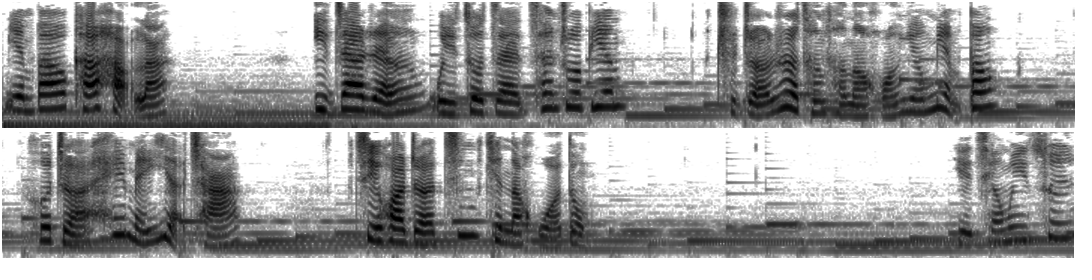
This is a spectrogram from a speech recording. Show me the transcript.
面包烤好了，一家人围坐在餐桌边，吃着热腾腾的黄油面包，喝着黑莓野茶，计划着今天的活动。野前围村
